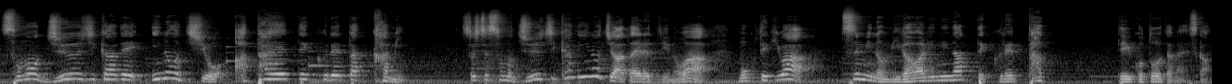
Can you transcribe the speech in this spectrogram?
その十字架で命を与えてくれた神。そしてその十字架で命を与えるっていうのは目的は罪の身代わりになってくれたっていうことじゃないですか。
